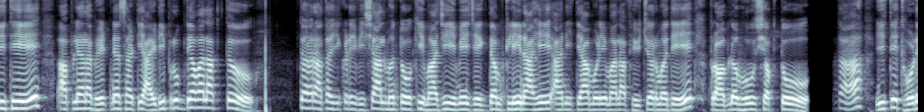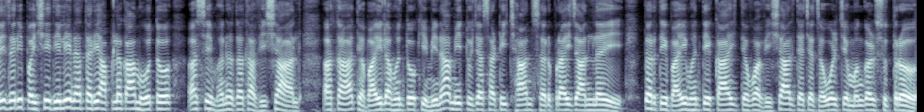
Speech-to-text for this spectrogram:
तिथे आपल्याला भेटण्यासाठी आय डी प्रूफ द्यावा लागतं. तर आता इकडे विशाल म्हणतो की माझी इमेज एकदम क्लीन आहे आणि त्यामुळे मला फ्युचरमध्ये प्रॉब्लेम होऊ शकतो. आता इथे थोडे जरी पैसे दिले ना तरी आपलं काम होतं असे म्हणत आता विशाल. आता त्या बाईला म्हणतो की मीना मी तुझ्यासाठी छान सरप्राईज आणलंय. तर ती बाई म्हणते काय? तेव्हा विशाल त्याच्या जवळचे मंगळसूत्र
